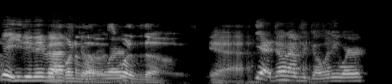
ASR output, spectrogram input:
Yeah. You didn't even No, have one to of go those. anywhere. One of those. Yeah. Yeah. Don't have to go anywhere.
